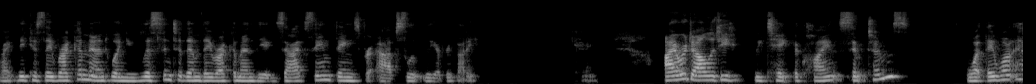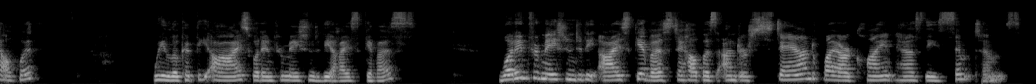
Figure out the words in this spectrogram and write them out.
right? Because they recommend when you listen to them, they recommend the exact same things for absolutely everybody. Okay. Iridology, we take the client's symptoms, what they want help with. We look at the eyes. What information do the eyes give us? What information do the eyes give us to help us understand why our client has these symptoms?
